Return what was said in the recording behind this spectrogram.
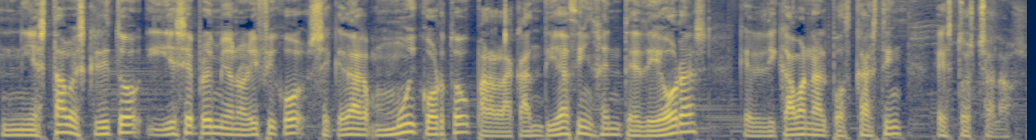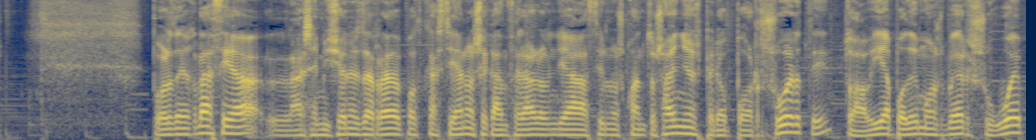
ni estaba escrito y ese premio honorífico se queda muy corto para la cantidad ingente de horas que dedicaban al podcasting estos chalaos. Por desgracia, las emisiones de Radio Podcastiano se cancelaron ya hace unos cuantos años, pero por suerte todavía podemos ver su web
